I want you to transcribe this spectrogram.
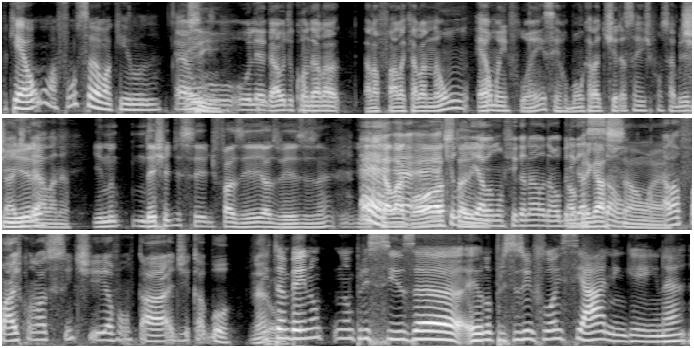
Porque é uma função aquilo, né? É, Sim. o, o legal de quando ela, ela fala que ela não é uma influencer, o bom é que ela tira essa responsabilidade Tira. dela, né? E não, deixa de ser, de fazer, às vezes, né? E É, que ela é- é gosta. aquilo ali, e- ela não fica na, na obrigação. obrigação, é. Ela faz quando ela se sentir à vontade e acabou, né? E também não, não precisa. Eu não preciso influenciar ninguém, né?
